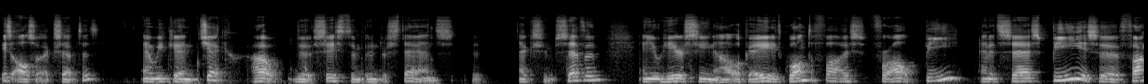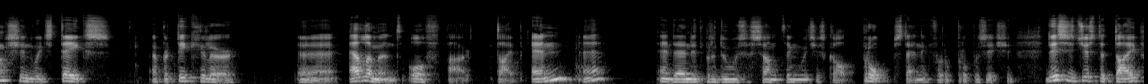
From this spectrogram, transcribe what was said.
is also accepted. And we can check how the system understands the axiom 7. And you here see now, okay, it quantifies for all p. And it says p is a function which takes a particular uh, element of our type n. Eh? And then it produces something which is called prop, standing for a proposition. This is just the type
